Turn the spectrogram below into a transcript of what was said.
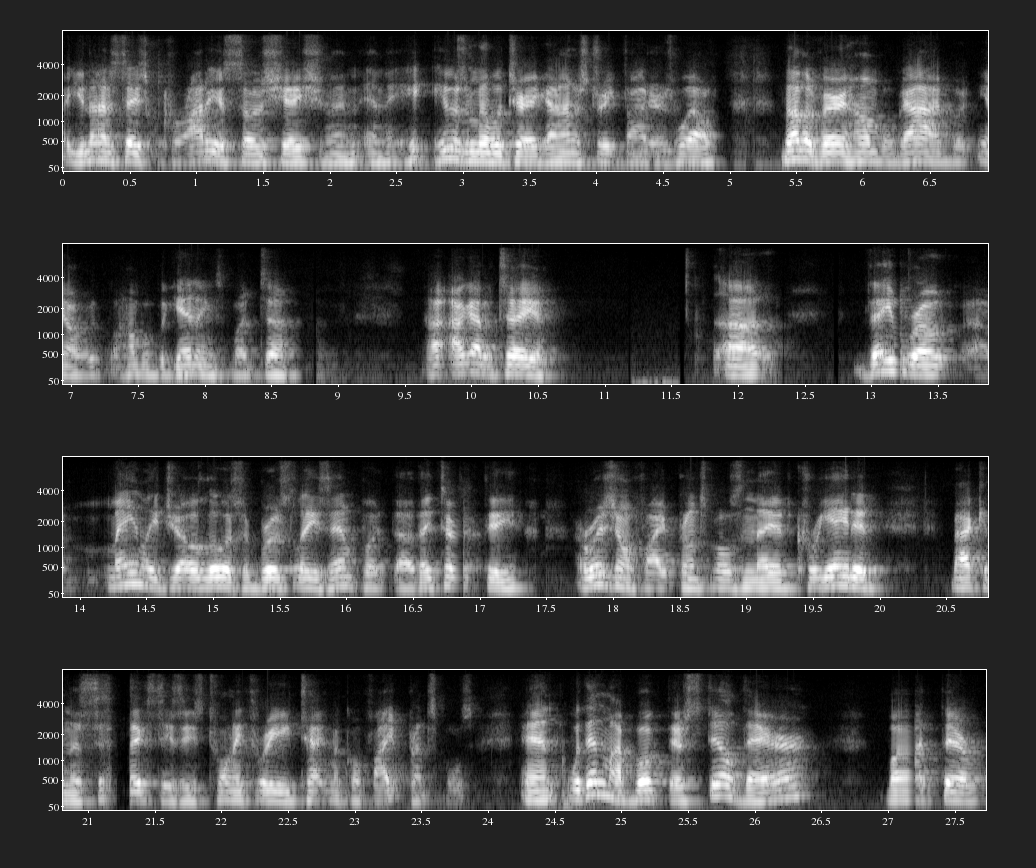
united states karate association and, and he, he was a military guy and a street fighter as well another very humble guy but you know humble beginnings but uh, I, I got to tell you, uh, they wrote uh, mainly Joe Lewis and Bruce Lee's input. Uh, they took the original fight principles and they had created back in the 60s these 23 technical fight principles. And within my book, they're still there, but they're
